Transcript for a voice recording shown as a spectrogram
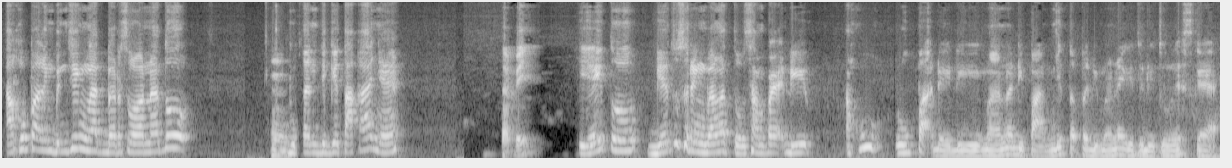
Aku paling benci ngeliat Barcelona tuh Hmm. bukan tiki takanya. Tapi Iya itu, dia tuh sering banget tuh sampai di aku lupa deh di mana di pandit apa di mana gitu ditulis kayak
